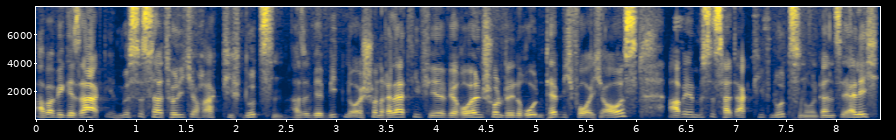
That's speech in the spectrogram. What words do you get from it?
Aber wie gesagt, ihr müsst es natürlich auch aktiv nutzen. Also wir bieten euch schon relativ, wir, wir rollen schon den roten Teppich vor euch aus, aber ihr müsst es halt aktiv nutzen. Und ganz ehrlich,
